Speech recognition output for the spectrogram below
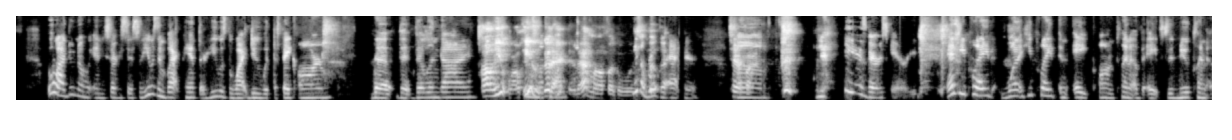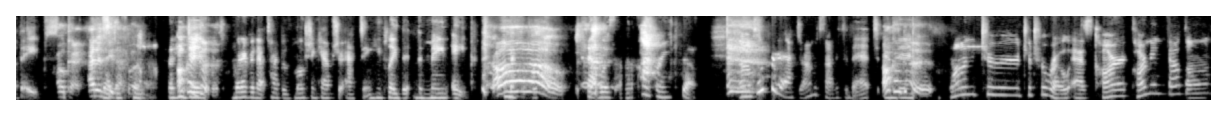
Oh, I do know who Andy Serkis is. So he was in Black Panther. He was the white dude with the fake arm, the the villain guy. Oh, he well, he's a good actor. That motherfucker was. He's a real good actor. Terrifying. Um, he is very scary. And he played one. He played an ape on Planet of the Apes, the new Planet of the Apes. Okay, I didn't see that. But, but he okay, did good. whatever that type of motion capture acting. He played the the main ape. Oh, that was uh, conquering stuff. Um, so pretty good actor. I'm excited for that. Okay, good. John Turturro as Car Carmine Falcone.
